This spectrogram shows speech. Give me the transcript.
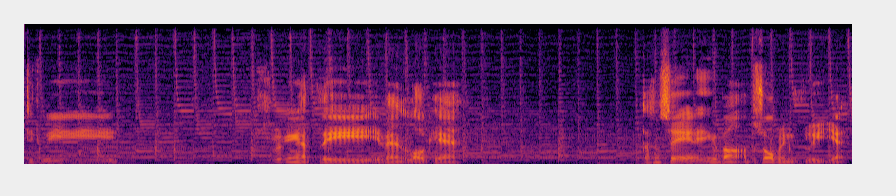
Did we... Just looking at the event log here. Doesn't say anything about absorbing the fleet yet.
